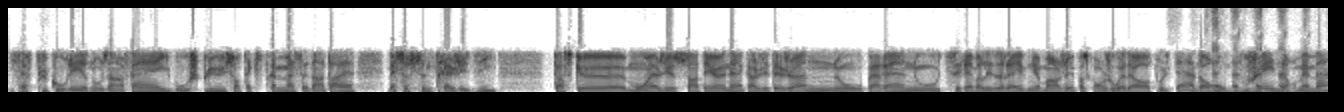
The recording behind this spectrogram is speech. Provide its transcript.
ils savent plus courir, nos enfants, ils bougent plus, ils sont extrêmement sédentaires. Mais ça, c'est une tragédie. Parce que moi, j'ai 61 ans. Quand j'étais jeune, nos parents nous tiraient vers les oreilles venir manger parce qu'on jouait dehors tout le temps. Alors, on bougeait énormément.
